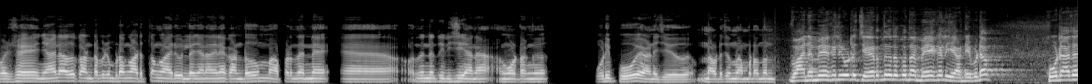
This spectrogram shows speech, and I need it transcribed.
പക്ഷേ ഞാനത് കണ്ടപ്പോഴും ഇവിടെ അങ്ങ് അടുത്തൊന്നും ആരുമില്ല. ഞാൻ അതിനെ കണ്ടതും അപ്പുറം തന്നെ തന്നെ തിരിച്ച് ഞാൻ അങ്ങോട്ടങ്ങ് ഓടിപ്പോവുകയാണ് ചെയ്തത്. അവിടെ ചെന്ന് നമ്മുടെ വനമേഖലയോട് ചേർന്ന് കിടക്കുന്ന മേഖലയാണ് ഇവിടം. കൂടാതെ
